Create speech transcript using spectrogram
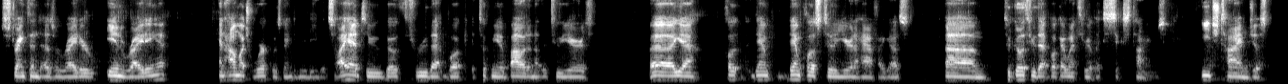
strengthened as a writer in writing it and how much work was going to be needed. So I had to go through that book. It took me about another two years. Uh, yeah, damn, damn close to a year and a half, I guess. Um, to go through that book, I went through it like six times. Each time, just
